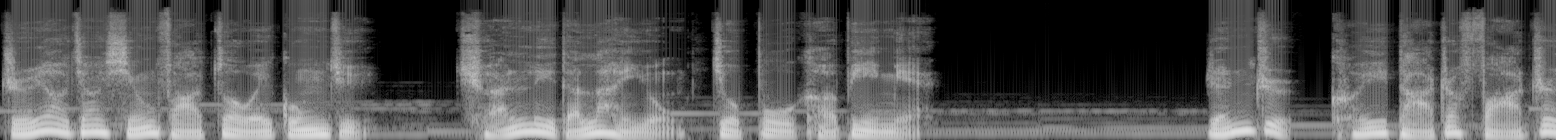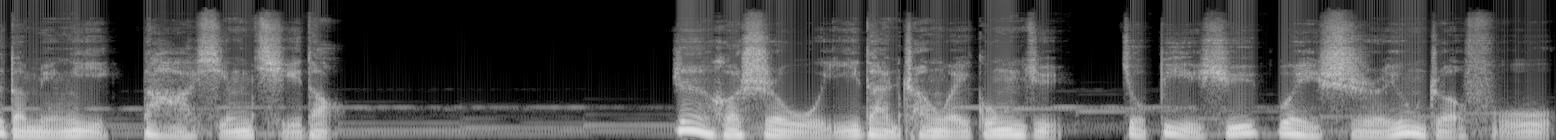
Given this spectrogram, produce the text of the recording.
只要将刑法作为工具，权力的滥用就不可避免。人治可以打着法治的名义大行其道。任何事物一旦成为工具，就必须为使用者服务。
